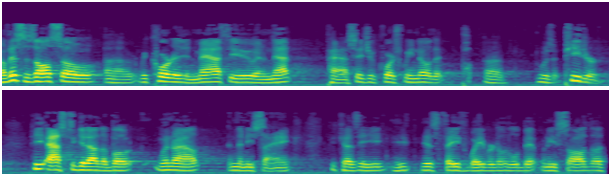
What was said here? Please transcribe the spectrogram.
Now this is also uh, recorded in Matthew and in that passage, of course, we know that, uh, was it Peter? He asked to get out of the boat, went out, and then he sank because he, he, his faith wavered a little bit when he saw the,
